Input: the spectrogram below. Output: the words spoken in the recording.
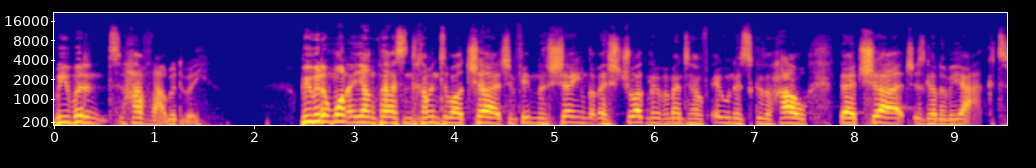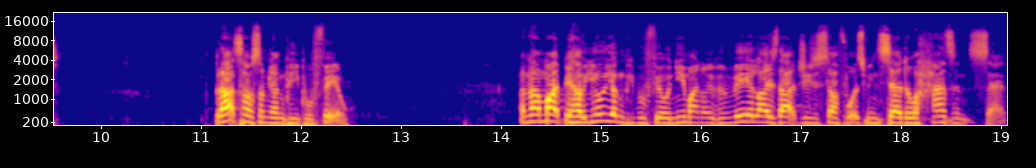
We wouldn't have that, would we? We wouldn't want a young person to come into our church and feeling ashamed that they're struggling with a mental health illness because of how their church is going to react. But that's how some young people feel. And that might be how your young people feel, and you might not even realize that due to stuff what has been said or hasn't said.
